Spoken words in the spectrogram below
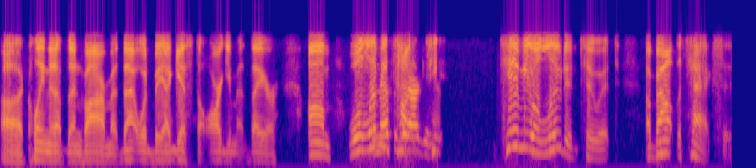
uh, cleaning up the environment. That would be, I guess, the argument there. Um, well, let And me that's a good talk. Ti- Tim, you alluded to it about the taxes,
